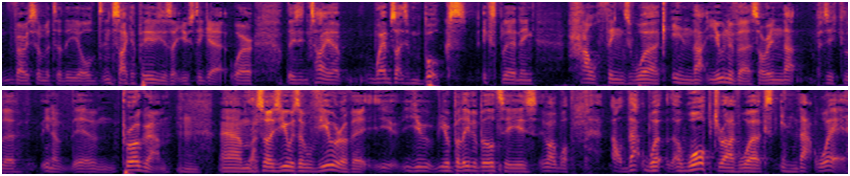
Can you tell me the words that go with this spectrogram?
very similar to the old encyclopedias that you used to get, where there's entire websites and books explaining how things work in that universe or in that particular you know um, program. Um, so as you as a viewer of it, you, you, your believability is well, well oh, that wo- a warp drive works in that way.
